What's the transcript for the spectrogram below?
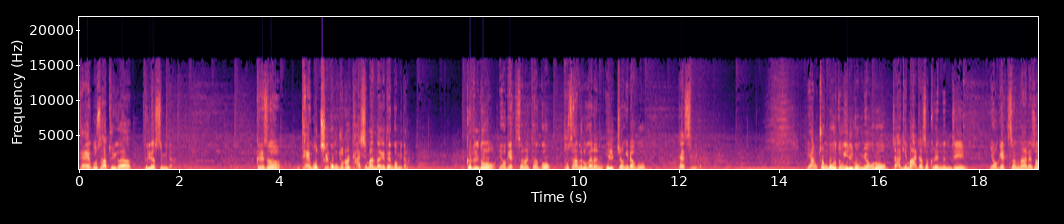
대구 사투리가 들렸습니다. 그래서 대구 칠공주를 다시 만나게 된 겁니다. 그들도 여객선을 타고 부산으로 가는 일정이라고 했습니다. 양쪽 모두 일곱 명으로 짝이 맞아서 그랬는지 여객선 안에서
